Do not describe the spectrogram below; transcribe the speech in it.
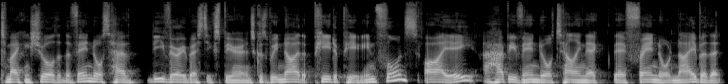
to making sure that the vendors have the very best experience. Because we know that peer-to-peer influence, i.e., a happy vendor telling their, their friend or neighbor that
